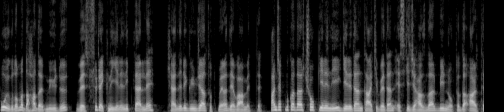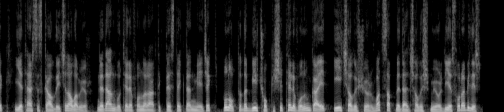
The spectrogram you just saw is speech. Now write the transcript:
bu uygulama daha da büyüdü ve sürekli yeniliklerle kendini güncel tutmaya devam etti. Ancak bu kadar çok yeniliği geriden takip eden eski cihazlar bir noktada artık yetersiz kaldığı için alamıyor. Neden bu telefonlar artık desteklenmeyecek? Bu noktada birçok kişi telefonum gayet iyi çalışıyor, WhatsApp neden çalışmıyor diye sorabilir.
